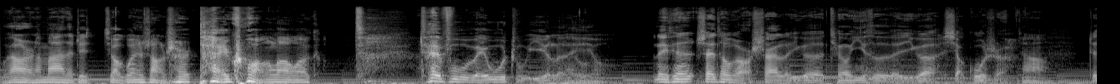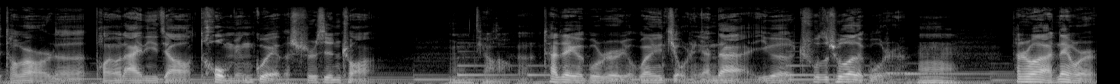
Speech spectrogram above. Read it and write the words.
主要是他妈的这教官上身太狂了，我靠！太不唯物主义了。哎呦那天筛投稿筛了一个挺有意思的一个小故事，啊，这投稿的朋友的 ID 叫透明柜子实心床，嗯，挺好，嗯，他这个故事有关于九十年代一个出租车的故事。嗯，他说啊，那会儿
